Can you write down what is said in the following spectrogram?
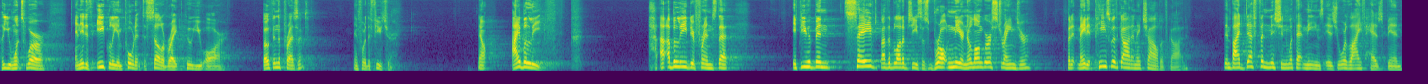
who you once were, and it is equally important to celebrate who you are, both in the present and for the future. Now, I believe, I believe, dear friends, that if you have been saved by the blood of Jesus, brought near, no longer a stranger, but it made it peace with God and a child of God, then by definition, what that means is your life has been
